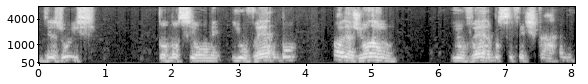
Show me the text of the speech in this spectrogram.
Jesus tornou-se homem e o Verbo, olha, João, e o Verbo se fez carne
